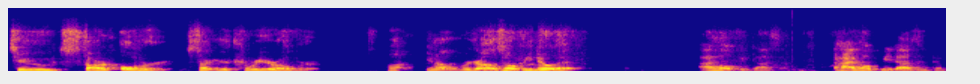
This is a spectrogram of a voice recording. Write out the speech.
to start over, start your career over. But you know, regardless, hope you do it. I hope he doesn't. I hope he doesn't do it.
